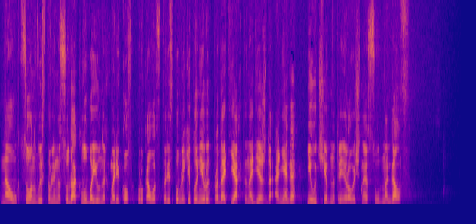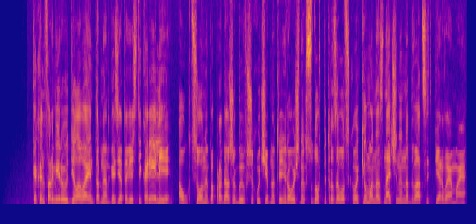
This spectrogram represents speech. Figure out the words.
На аукцион выставлены суда клуба юных моряков. Руководство республики планирует продать яхты «Надежда Онега» и учебно-тренировочное судно «Галс». Как информирует деловая интернет-газета «Вести Карелии», аукционы по продаже бывших учебно-тренировочных судов Петрозаводского КЮМа назначены на 21 мая.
